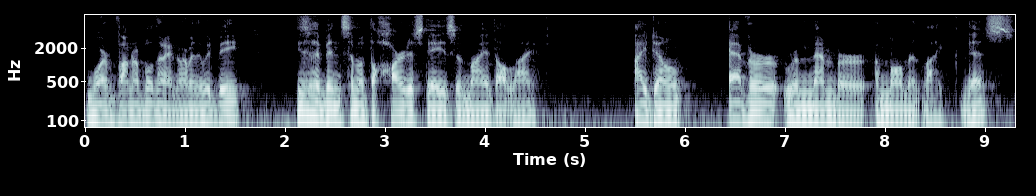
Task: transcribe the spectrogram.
more vulnerable than I normally would be. These have been some of the hardest days of my adult life. I don't ever remember a moment like this.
